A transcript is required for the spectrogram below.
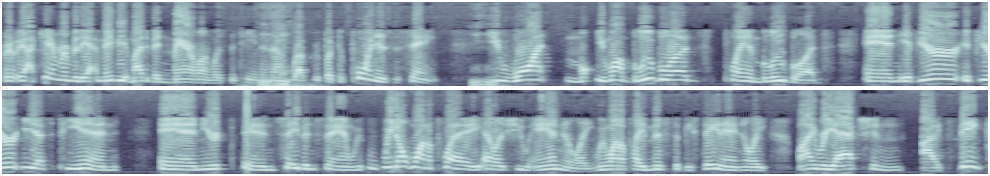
I can't remember the maybe it might have been Maryland was the team and not mm-hmm. Rutgers, but the point is the same. Mm-hmm. You want you want blue bloods playing blue bloods, and if you're if you're ESPN and you're and Saban saying we we don't want to play LSU annually, we want to play Mississippi State annually. My reaction, I think,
